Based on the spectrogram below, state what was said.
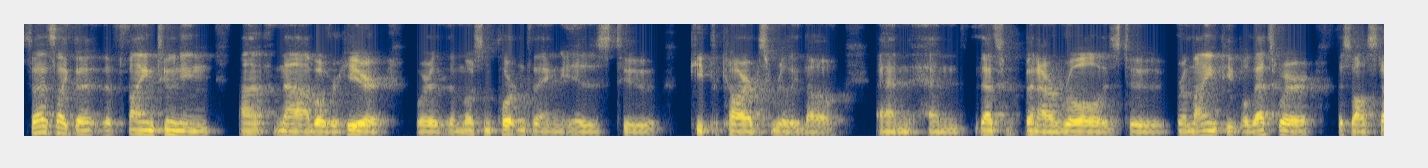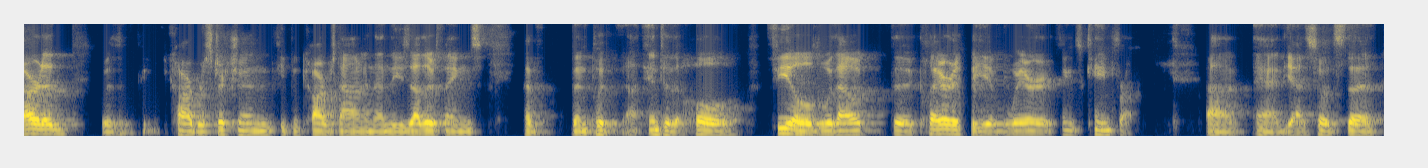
So that's like the the fine tuning uh, knob over here where the most important thing is to keep the carbs really low. And and that's been our role is to remind people that's where this all started with carb restriction keeping carbs down. And then these other things have been put uh, into the whole field without the clarity of where things came from. Uh, and yeah so it's the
